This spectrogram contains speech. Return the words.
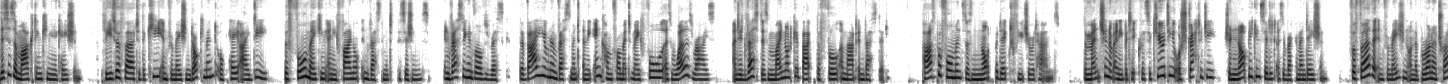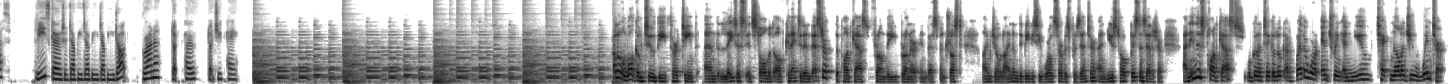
This is a marketing communication. Please refer to the Key Information Document or KID before making any final investment decisions. Investing involves risk. The value of an investment and the income from it may fall as well as rise, and investors might not get back the full amount invested. Past performance does not predict future returns. The mention of any particular security or strategy should not be considered as a recommendation. For further information on the Brunner Trust, please go to www.brunner.co.uk. Hello and welcome to the 13th and latest installment of Connected Investor, the podcast from the Brunner Investment Trust. I'm Joe Lynam, the BBC World Service presenter and Newstalk business editor. And in this podcast, we're going to take a look at whether we're entering a new technology winter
